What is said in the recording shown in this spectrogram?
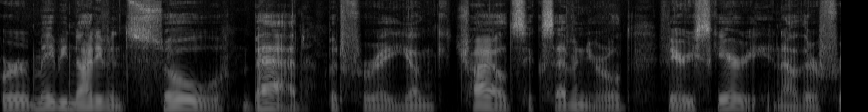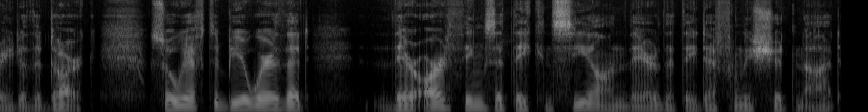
were maybe not even so bad, but for a young child, six, seven year old, very scary. And now they're afraid of the dark. So we have to be aware that there are things that they can see on there that they definitely should not,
